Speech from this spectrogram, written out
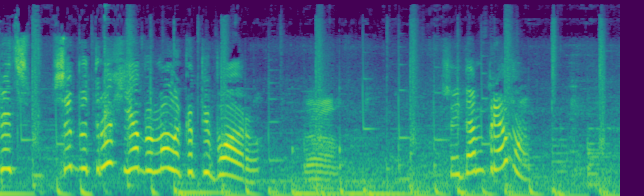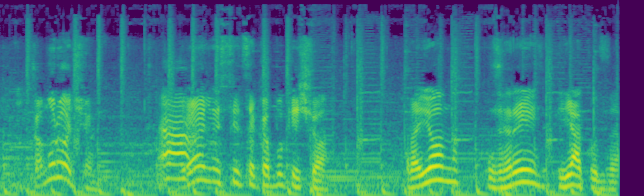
п'ять, ще би трохи, я би мала капібару. Да. Що йдемо прямо? Камурочі. В реальності це кабуки що? Район з гри Якудза.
